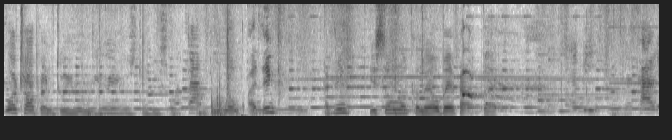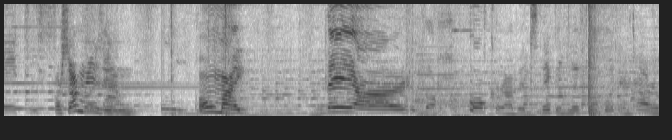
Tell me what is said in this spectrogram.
what happened to you? You used to be so. Well, I think, I think you still look a little bit fat, but for some reason, oh my, they are the Hulk rabbits. They can lift up an entire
